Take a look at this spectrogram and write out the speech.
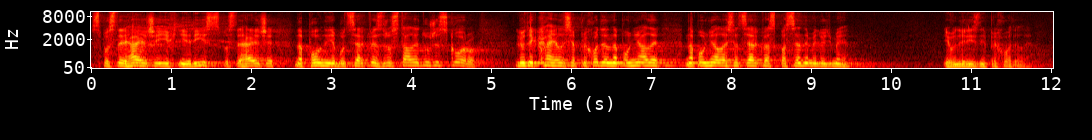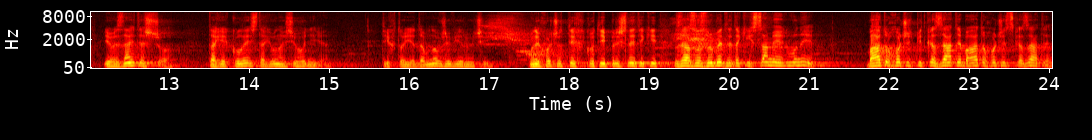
спостерігаючи їхній ріст, спостерігаючи наповнення, бо церкви зростали дуже скоро. Люди каялися, приходили, наповняли, наповнялася церква спасеними людьми. І вони різні приходили. І ви знаєте що? Так як колись, так і воно і сьогодні є. Ті, хто є давно вже віруючий, вони хочуть тих, котрі прийшли, такі зразу зробити таких самих, як вони. Багато хочуть підказати, багато хочуть сказати.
